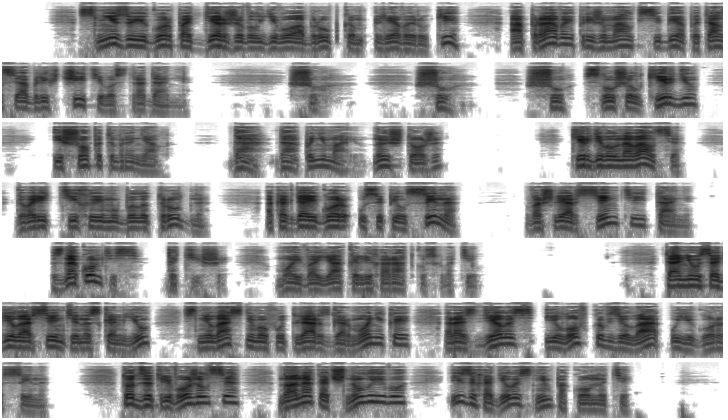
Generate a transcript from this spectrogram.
Снизу Егор поддерживал его обрубком левой руки, а правой прижимал к себе, пытался облегчить его страдания. Шу, шу, шу, слушал Кирдю и шепотом ронял. Да, да, понимаю. Ну и что же? Кирди волновался. Говорить тихо ему было трудно. А когда Егор усыпил сына, вошли Арсентий и Таня. — Знакомьтесь, да тише, мой вояка лихорадку схватил. Таня усадила Арсентия на скамью, сняла с него футляр с гармоникой, разделась и ловко взяла у Егора сына. Тот затревожился, но она качнула его и заходила с ним по комнате.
